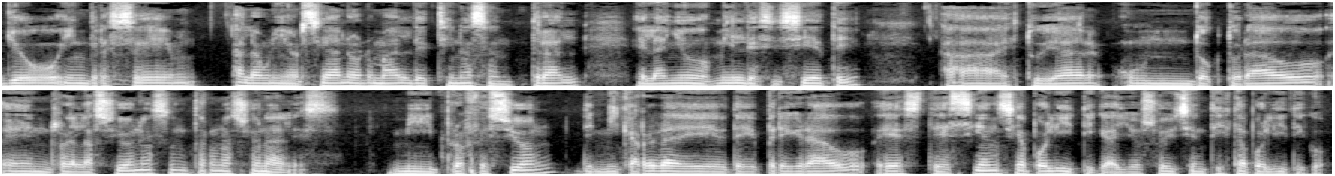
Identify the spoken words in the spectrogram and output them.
Yo ingresé a la Universidad Normal de China Central el año 2017 a estudiar un doctorado en relaciones internacionales. Mi profesión, de mi carrera de, pregrado es de ciencia política. Yo soy cientista político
